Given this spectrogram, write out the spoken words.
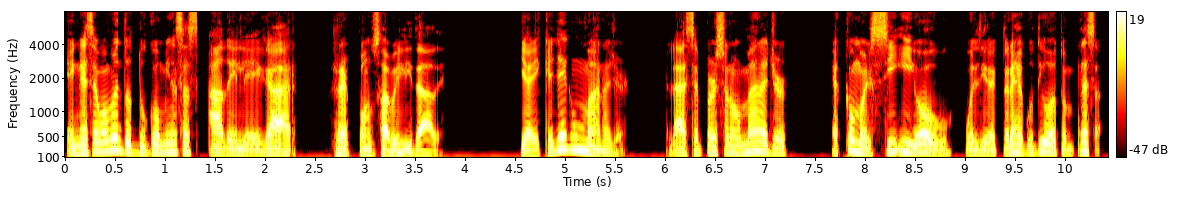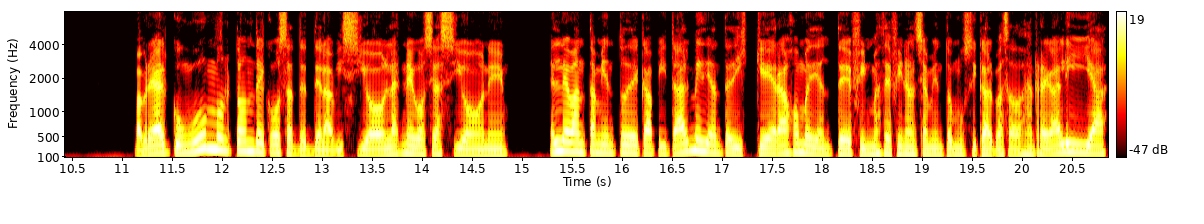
en ese momento tú comienzas a delegar responsabilidades. Y ahí es que llega un manager. Ese personal manager es como el CEO o el director ejecutivo de tu empresa. Va a bregar con un montón de cosas desde la visión, las negociaciones, el levantamiento de capital mediante disqueras o mediante firmas de financiamiento musical basados en regalías.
